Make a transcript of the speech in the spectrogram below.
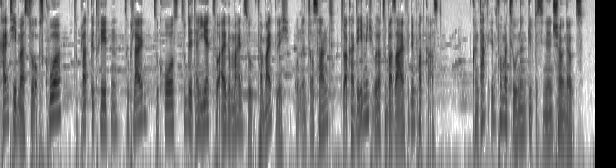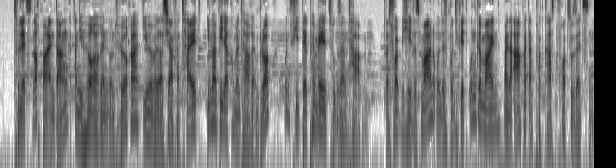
Kein Thema ist zu obskur, zu plattgetreten, zu klein, zu groß, zu detailliert, zu allgemein, zu vermeintlich und interessant, zu akademisch oder zu basal für den Podcast. Kontaktinformationen gibt es in den Show Notes. Zuletzt nochmal ein Dank an die Hörerinnen und Hörer, die mir über das Jahr verteilt immer wieder Kommentare im Blog und Feedback per Mail zugesandt haben. Das freut mich jedes Mal und es motiviert ungemein, meine Arbeit am Podcast fortzusetzen.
